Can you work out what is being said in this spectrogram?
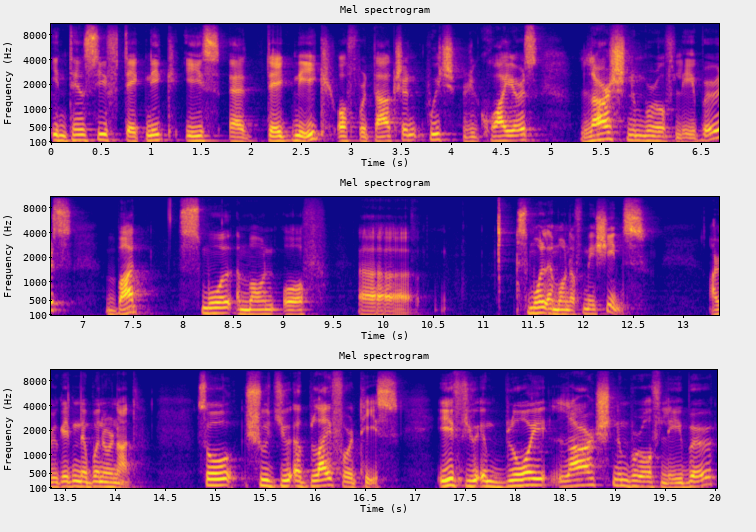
intensive technique is a technique of production which requires large number of labors but small amount of uh, small amount of machines. Are you getting the point or not? So should you apply for this? If you employ large number of labor,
